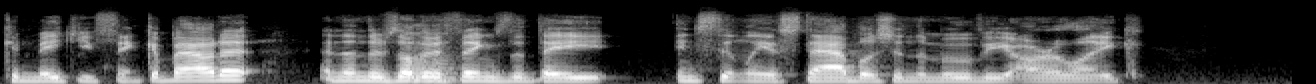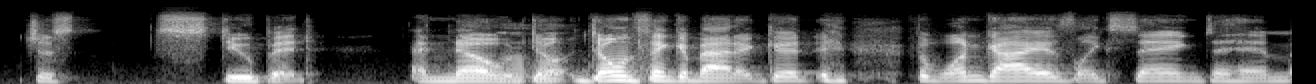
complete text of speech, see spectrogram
can make you think about it, and then there's other Mhm. things that they instantly establish in the movie are like just stupid. And no, Mhm. don't don't think about it. Good. The one guy is like saying to him,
